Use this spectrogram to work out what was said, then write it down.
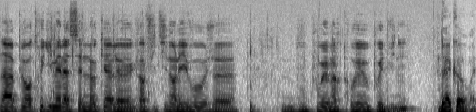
euh, un peu entre guillemets la scène locale euh, graffiti dans les Vosges, euh, vous pouvez me retrouver, vous pouvez deviner. D'accord, ouais.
